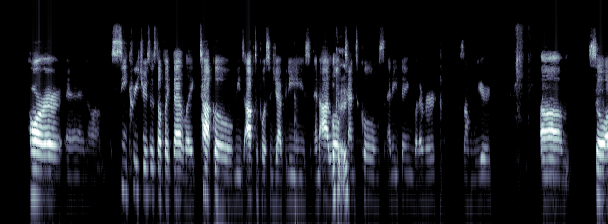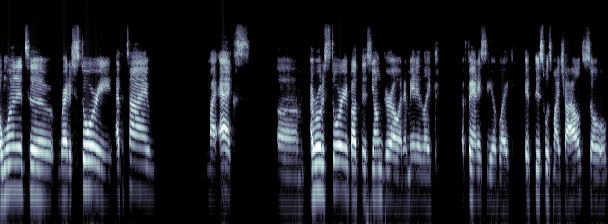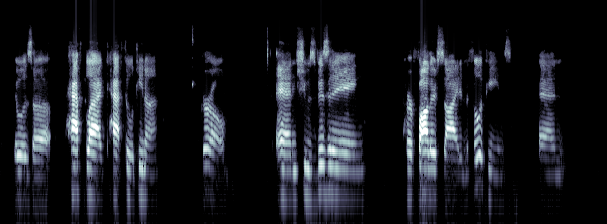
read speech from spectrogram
horror and um, sea creatures and stuff like that. Like taco means octopus in Japanese, and I love Okay. tentacles, anything, whatever, because I'm weird. Um, so I wanted to write a story. At the time, my ex, um, I wrote a story about this young girl, and I made it like a fantasy of like if this was my child. So it was a half black, half Filipina girl, and she was visiting her father's side in the Philippines, and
